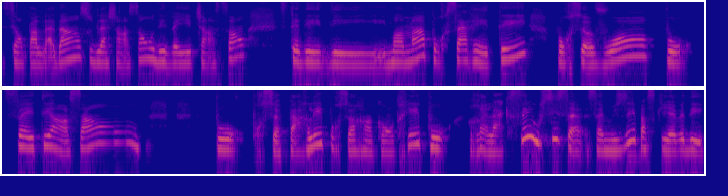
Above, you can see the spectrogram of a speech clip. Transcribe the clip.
si on parle de la danse ou de la chanson ou des veillées de chansons, c'était des, moments pour s'arrêter, pour se voir, pour fêter ensemble, pour, se parler, pour se rencontrer, pour relaxer aussi, s'amuser, parce qu'il y avait des,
